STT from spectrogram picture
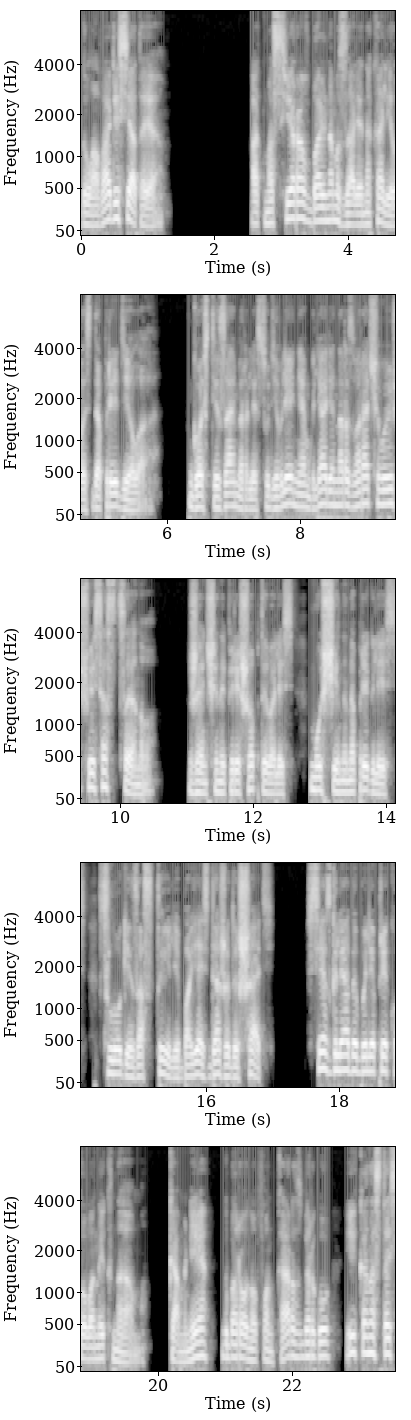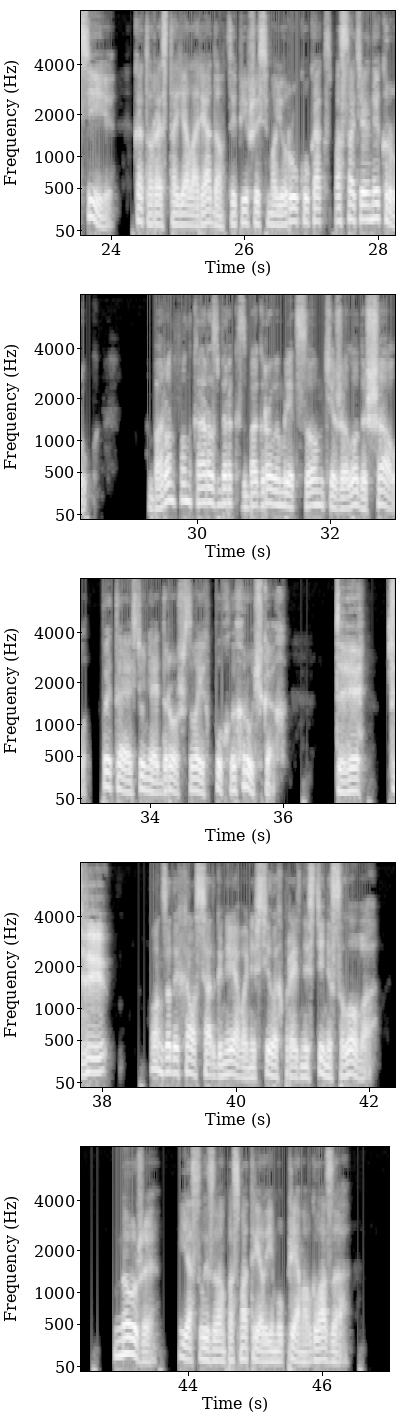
Глава десятая Атмосфера в бальном зале накалилась до предела. Гости замерли с удивлением, глядя на разворачивающуюся сцену. Женщины перешептывались, мужчины напряглись, слуги застыли, боясь даже дышать. Все взгляды были прикованы к нам. Ко мне, к барону фон Карлсбергу и к Анастасии, которая стояла рядом, вцепившись в мою руку, как спасательный круг. Барон фон Карлсберг с багровым лицом тяжело дышал, пытаясь унять дрожь в своих пухлых ручках. «Ты... ты...» Он задыхался от гнева, не в силах произнести ни слова. «Ну же!» Я с вызовом посмотрел ему прямо в глаза.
